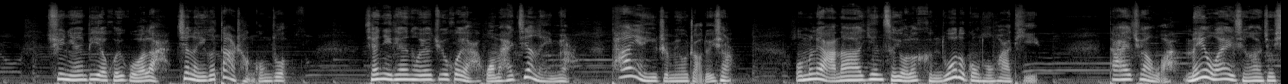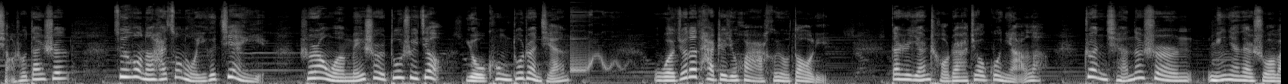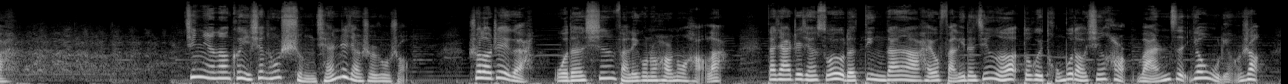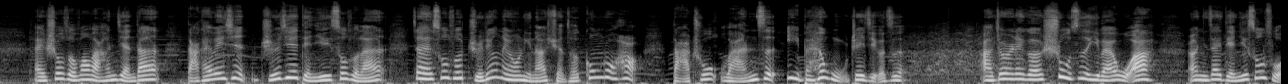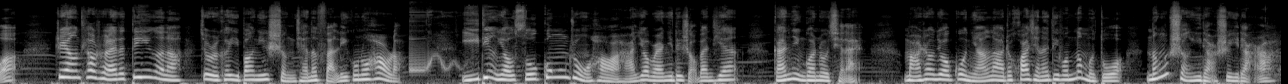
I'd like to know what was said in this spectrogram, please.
去年毕业回国了，进了一个大厂工作。前几天同学聚会啊，我们还见了一面。他也一直没有找对象，我们俩呢因此有了很多的共同话题。他还劝我没有爱情啊就享受单身，最后呢还送了我一个建议，说让我没事多睡觉，有空多赚钱。我觉得他这句话很有道理。但是眼瞅着就要过年了，赚钱的事儿明年再说吧。今年呢，可以先从省钱这件事入手。说到这个呀，我的新返利公众号弄好了，大家之前所有的订单啊，还有返利的金额都会同步到新号丸子幺五零上。哎，搜索方法很简单，打开微信，直接点击搜索栏，在搜索指定内容里呢，选择公众号，打出丸子一百五这几个字，啊，就是那个数字一百五啊，然后你再点击搜索。这样跳出来的第一个呢，就是可以帮你省钱的返利公众号了。一定要搜公众号啊，要不然你得找半天。赶紧关注起来，马上就要过年了，这花钱的地方那么多，能省一点是一点啊。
